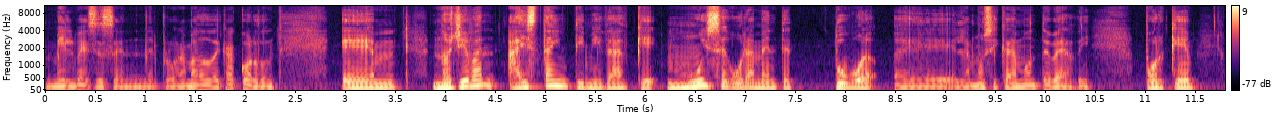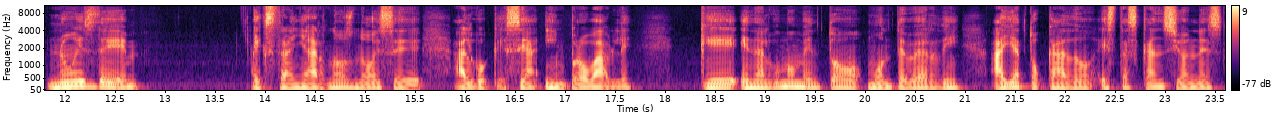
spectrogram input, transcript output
mil veces en el programa de Cordon, em, nos llevan a esta intimidad que muy seguramente tuvo eh, la música de Monteverdi, porque no es de extrañarnos, no es algo que sea improbable, que en algún momento Monteverdi haya tocado estas canciones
